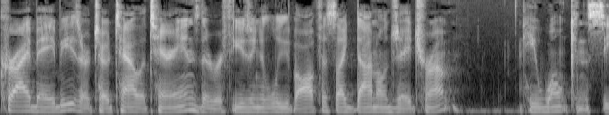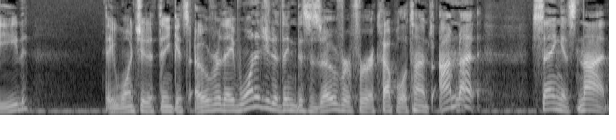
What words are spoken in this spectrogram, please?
crybabies or totalitarians. They're refusing to leave office like Donald J. Trump. He won't concede. They want you to think it's over. They've wanted you to think this is over for a couple of times. I'm not saying it's not.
